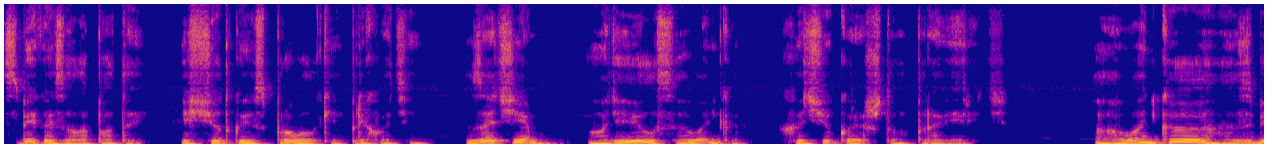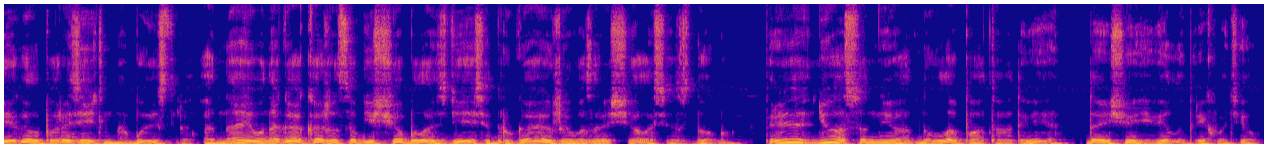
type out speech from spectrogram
«Сбегай за лопатой и щеткой из проволоки прихвати». «Зачем?» – удивился Ванька. «Хочу кое-что проверить». А Ванька сбегал поразительно быстро. Одна его нога, кажется, еще была здесь, а другая уже возвращалась из дома. Принес он не одну лопату, а две, да еще и вилы прихватил.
